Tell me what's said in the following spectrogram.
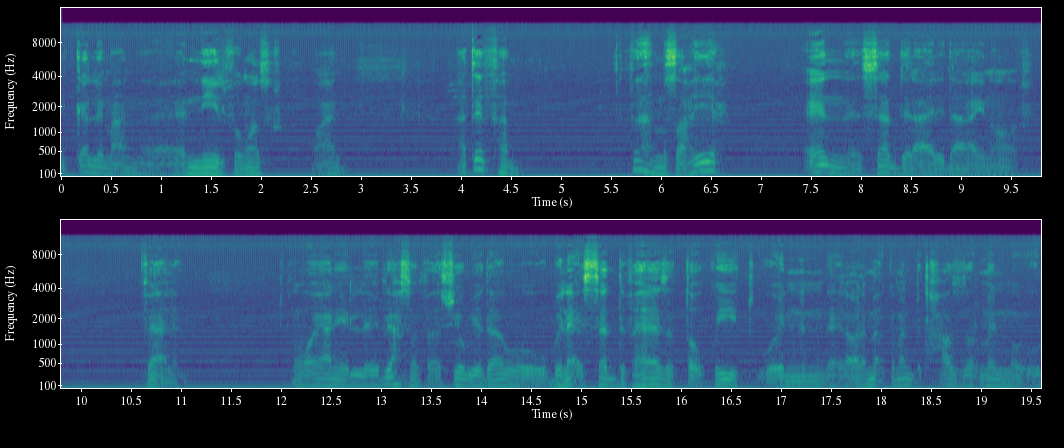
يتكلم عن النيل في مصر وعن هتفهم فهم صحيح إن السد العالي ده هينهار فعلا. هو يعني اللي بيحصل في أثيوبيا ده وبناء السد في هذا التوقيت وإن العلماء كمان بتحذر منه ويقول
